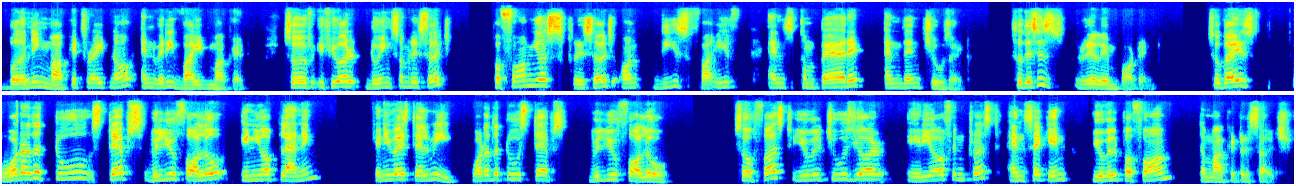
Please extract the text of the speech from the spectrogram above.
burning markets right now and very wide market. So if, if you are doing some research perform your research on these five and compare it and then choose it. So this is really important. So guys what are the two steps will you follow in your planning can you guys tell me what are the two steps will you follow so first, you will choose your area of interest. And second, you will perform the market research.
